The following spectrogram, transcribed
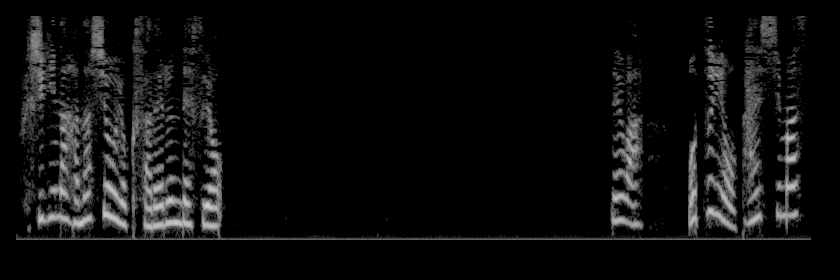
不思議な話をよくされるんですよ。では、お釣りをお返します。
